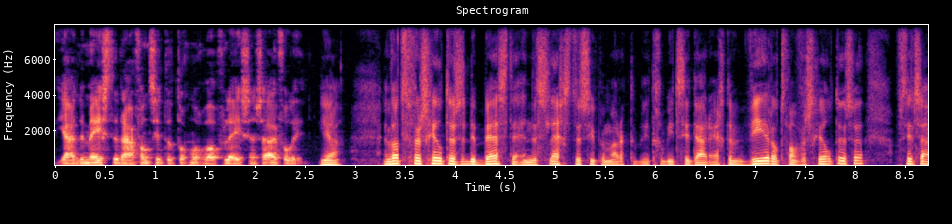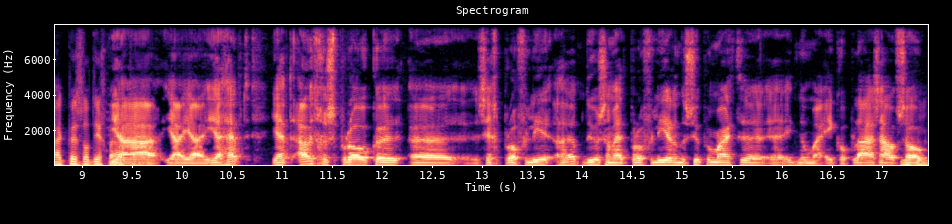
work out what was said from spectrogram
ja, de meeste daarvan zitten toch nog wel vlees en zuivel in. Ja. En wat is het verschil tussen de beste en de slechtste supermarkt op dit gebied? Zit daar echt een wereld van verschil tussen? Of zit ze eigenlijk best wel dicht bij elkaar? Ja, ja, ja. Je, hebt, je hebt uitgesproken eh, zich profileer, op duurzaamheid profilerende supermarkten. eh, ik noem maar Ecoplaza of zo. Mhm.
